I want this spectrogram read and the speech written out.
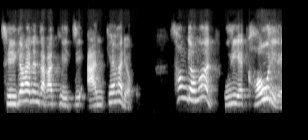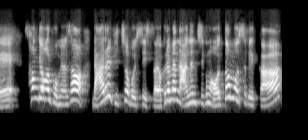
즐겨 하는 자가 되지 않게 하려고. 성경은 우리의 거울이래. 성경을 보면서 나를 비춰볼 수 있어요. 그러면 나는 지금 어떤 모습일까?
